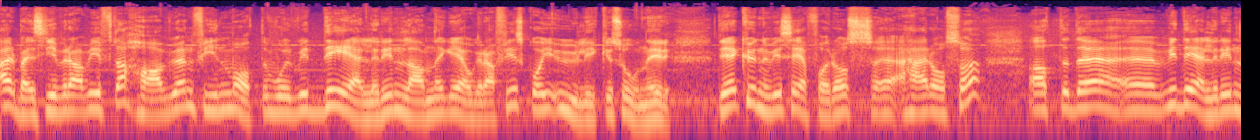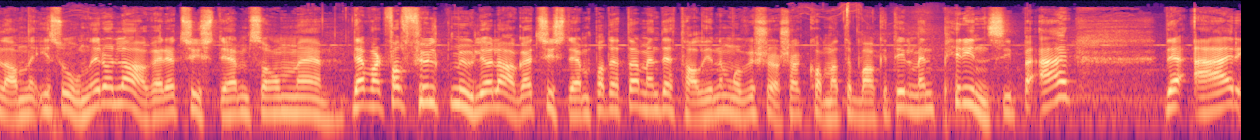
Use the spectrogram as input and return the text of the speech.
arbeidsgiveravgifta har vi jo en fin måte hvor vi deler inn landet geografisk og i ulike soner. Det kunne vi se for oss eh, her også. At det, eh, vi deler inn landet i soner og lager et system som eh, Det er i hvert fall fullt mulig å lage et system på dette, men detaljene må vi selvsagt komme tilbake til. Men prinsippet er det er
